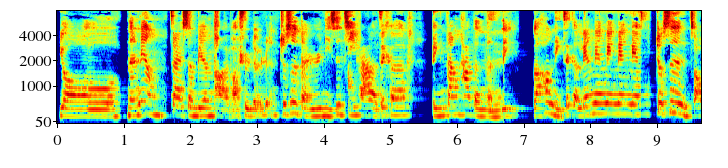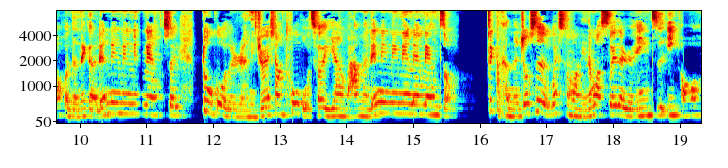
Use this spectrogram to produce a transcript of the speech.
有能量在身边跑来跑去的人，就是等于你是激发了这颗铃铛它的能力。然后你这个亮亮亮亮亮，就是招魂的那个亮亮亮亮亮，所以路过的人，你就会像拖火车一样把他们亮亮亮亮亮亮走。这个可能就是为什么你那么衰的原因之一哦。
